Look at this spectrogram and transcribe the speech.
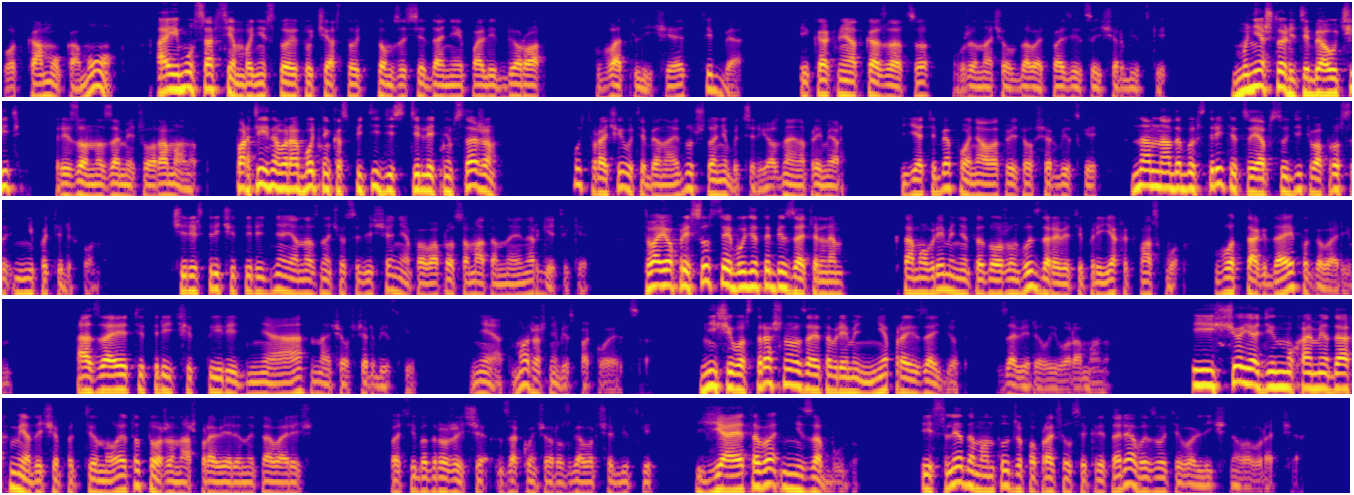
Вот кому-кому, а ему совсем бы не стоит участвовать в том заседании Политбюро, в отличие от тебя». «И как мне отказаться?» — уже начал сдавать позиции Щербицкий. «Мне, что ли, тебя учить?» — резонно заметил Романов. Партийного работника с пятидесятилетним стажем? Пусть врачи у тебя найдут что-нибудь серьезное, например. — Я тебя понял, — ответил Щербицкий. — Нам надо бы встретиться и обсудить вопросы не по телефону. Через три-четыре дня я назначу совещание по вопросам атомной энергетики. Твое присутствие будет обязательным. К тому времени ты должен выздороветь и приехать в Москву. Вот тогда и поговорим. — А за эти три-четыре дня, — начал Щербицкий, «Нет, можешь не беспокоиться. Ничего страшного за это время не произойдет», — заверил его Романов. «И еще я один Мухаммеда Ахмедовича подтяну. Это тоже наш проверенный товарищ». «Спасибо, дружище», — закончил разговор Щербицкий. «Я этого не забуду». И следом он тут же попросил секретаря вызвать его личного врача.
